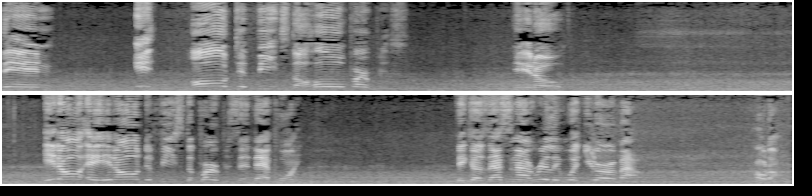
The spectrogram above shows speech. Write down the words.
then it all defeats the whole purpose. You know, it all it all defeats the purpose at that point. Because that's not really what you're about. Hold on.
